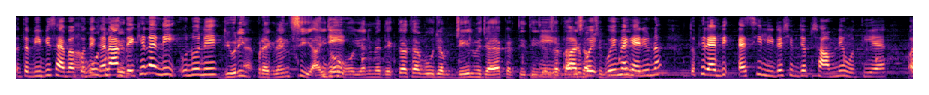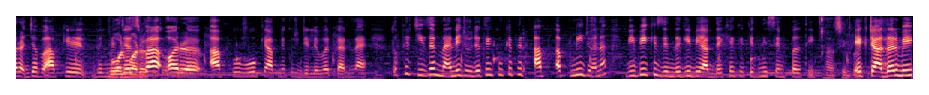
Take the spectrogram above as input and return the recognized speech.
मतलब बीबी साहिबा हाँ, को देखा तो ना आप देखे ना नहीं उन्होंने ड्यूरिंग प्रेगनेंसी आई नो यानी मैं देखता था वो जब जेल में जाया करती थी जरदारी साहब वही से वही मैं कह रही हूँ ना तो फिर ऐसी लीडरशिप जब सामने होती है और जब आपके दिल में जज्बा और आपको वो कि आपने कुछ डिलीवर करना है तो फिर चीज़ें मैनेज हो जाती हैं क्योंकि फिर आप अपनी जो है ना बीबी की ज़िंदगी भी आप देखें कि कितनी सिंपल थी। हाँ सिंपल एक चादर में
